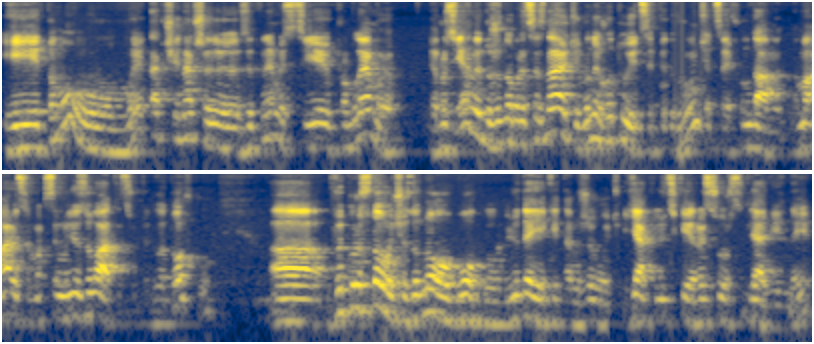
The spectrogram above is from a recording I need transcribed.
І тому ми так чи інакше зіткнемося з цією проблемою. Росіяни дуже добре це знають, і вони готують це підґрунтя, цей фундамент, намагаються максималізувати цю підготовку, використовуючи з одного боку людей, які там живуть, як людський ресурс для війни,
